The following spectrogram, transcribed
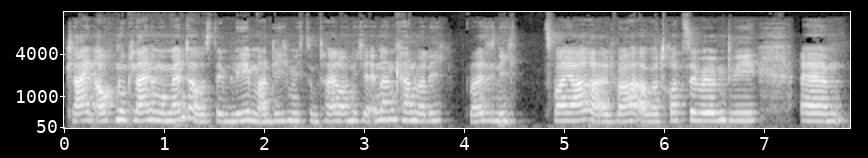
klein, auch nur kleine Momente aus dem Leben, an die ich mich zum Teil auch nicht erinnern kann, weil ich, weiß ich nicht, zwei Jahre alt war, aber trotzdem irgendwie, ähm,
